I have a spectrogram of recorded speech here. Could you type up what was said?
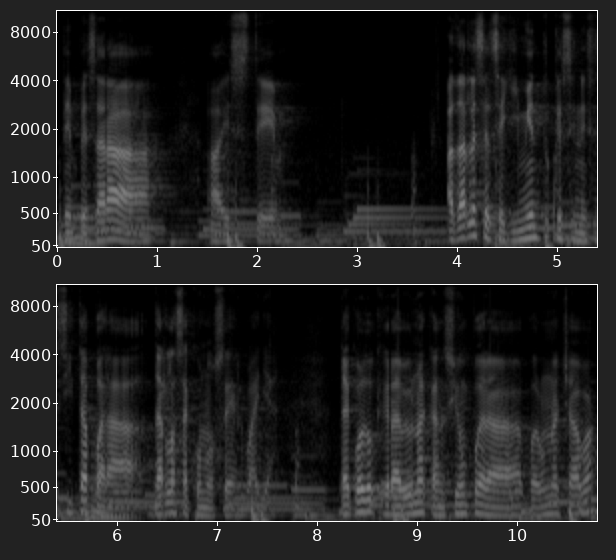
de empezar a, este, a darles el seguimiento que se necesita para darlas a conocer, vaya. De acuerdo que grabé una canción para, para una chava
